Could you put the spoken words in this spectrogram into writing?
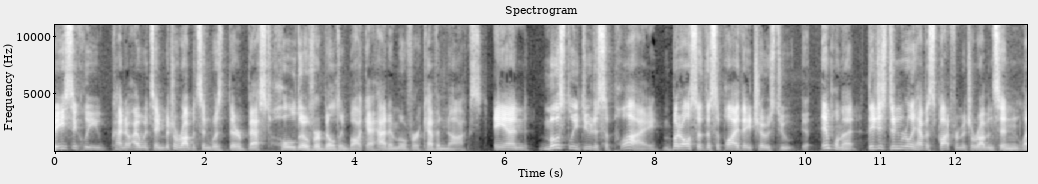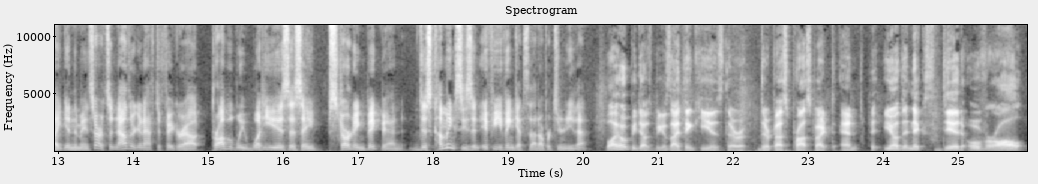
basically kind of I would say Mitchell Robinson was their best holdover building block. I had him over Kevin Knox. And mostly due to supply, but also the supply they chose to implement, they just didn't really have a spot for Mitchell Robinson like in the main start. So now they're going to have to figure out probably what he is as a starting big man this coming season if he even gets that opportunity then. Well, I hope he does because I think he is their their best prospect and you know, the Knicks did overall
